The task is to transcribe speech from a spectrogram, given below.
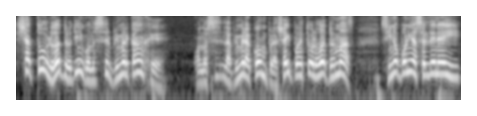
ya todos los datos lo tienen cuando haces el primer canje, cuando haces la primera compra, ya ahí pones todos los datos. Es más, si no ponías el DNI,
